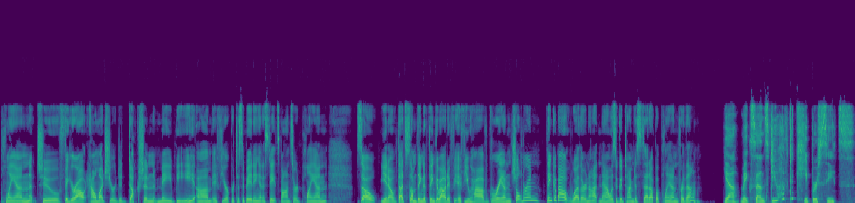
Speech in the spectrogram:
plan to figure out how much your deduction may be um, if you're participating in a state sponsored plan. So, you know, that's something to think about if, if you have grandchildren. Think about whether or not now is a good time to set up a plan for them. Yeah, makes sense. Do you have to keep receipts?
